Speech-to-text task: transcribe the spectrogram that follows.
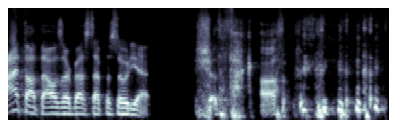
I thought that was our best episode yet shut the fuck up.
